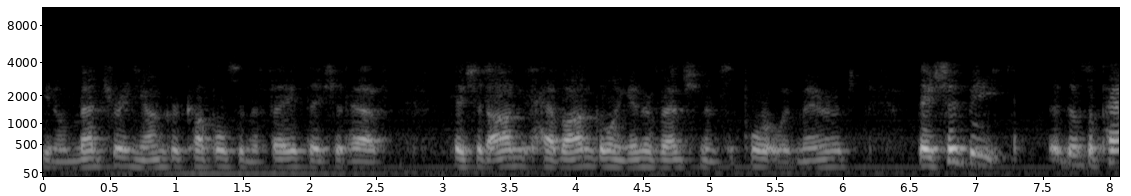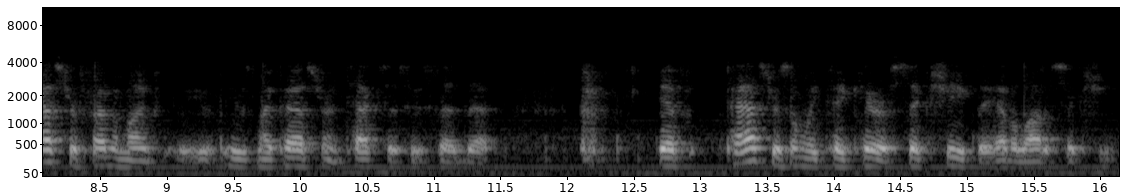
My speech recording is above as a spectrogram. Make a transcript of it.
you know, mentoring younger couples in the faith. They should have they should on, have ongoing intervention and support with marriage. They should be. There was a pastor friend of mine. He was my pastor in Texas who said that if pastors only take care of sick sheep, they have a lot of sick sheep.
